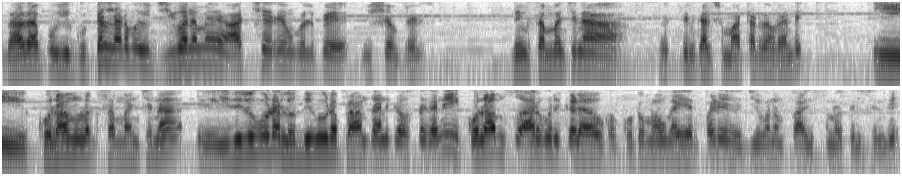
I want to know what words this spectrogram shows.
దాదాపు ఈ గుట్టల నడుమ ఈ జీవనమే ఆశ్చర్యం గొలిపే విషయం ఫ్రెండ్స్ దీనికి సంబంధించిన వ్యక్తిని కలిసి మాట్లాడదాం రండి. ఈ కులాంలకు సంబంధించిన ఇదిలు కూడా లొద్దిగూడ ప్రాంతానికి వస్తాయి కానీ ఈ కులాంస్ ఆరుగురు ఇక్కడ ఒక కుటుంబంగా ఏర్పడి జీవనం సాగిస్తున్నో తెలిసింది.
